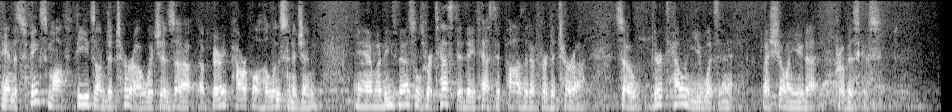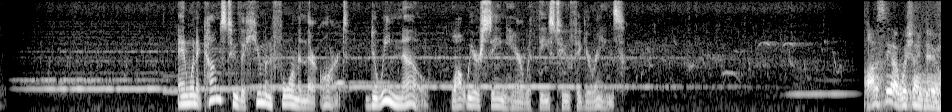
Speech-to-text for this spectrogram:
And the sphinx moth feeds on datura, which is a, a, very powerful hallucinogen. And when these vessels were tested, they tested positive for datura. So they're telling you what's in it by showing you that proboscis. And when it comes to the human form in their art, do we know what we are seeing here with these two figurines? Honestly, I wish I knew.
